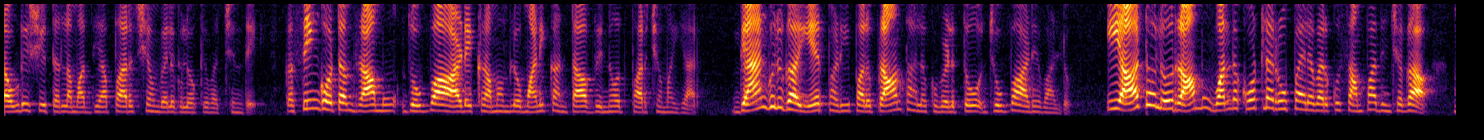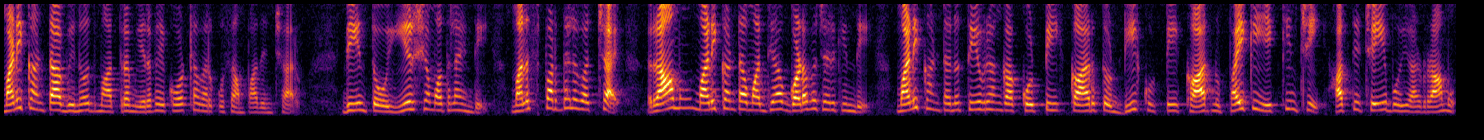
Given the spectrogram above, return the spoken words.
రౌడీ షీటర్ల మధ్య పరిచయం వెలుగులోకి వచ్చింది. సింగోటం రాము జొవ్వా ఆడే క్రమంలో మణికంఠ వినోద్ పరిచయం అయ్యారు గ్యాంగులుగా ఏర్పడి పలు ప్రాంతాలకు వెళుతూ జువ్వా ఆడేవాళ్ళు ఈ ఆటోలో రాము వంద కోట్ల రూపాయల వరకు సంపాదించగా మణికంఠ వినోద్ మాత్రం ఇరవై కోట్ల వరకు సంపాదించారు. దీంతో ఈర్ష్య మొదలైంది. మనస్పర్ధలు వచ్చాయి. రాము మణికంఠ మధ్య గొడవ జరిగింది. మణికంఠను తీవ్రంగా కొట్టి కారుతో ఢీ కొట్టి కారును పైకి ఎక్కించి హత్య చేయబోయాడు రాము.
